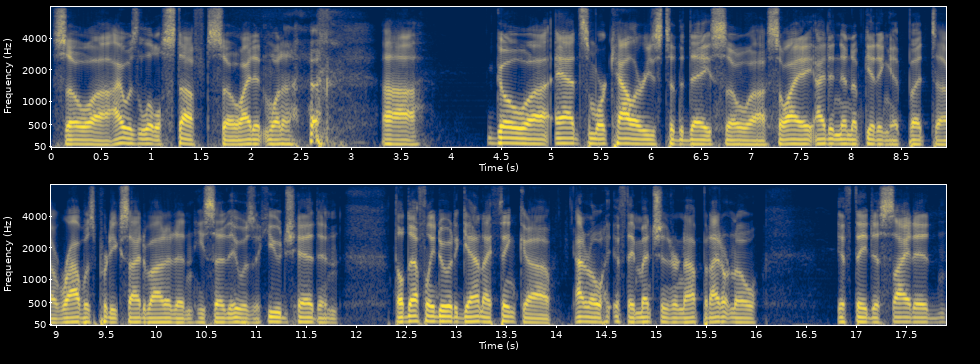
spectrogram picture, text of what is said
So uh, I was a little stuffed, so I didn't want to uh, go uh, add some more calories to the day. So uh, so I, I didn't end up getting it, but uh, Rob was pretty excited about it, and he said it was a huge hit, and they'll definitely do it again. I think uh, I don't know if they mentioned it or not, but I don't know if they decided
